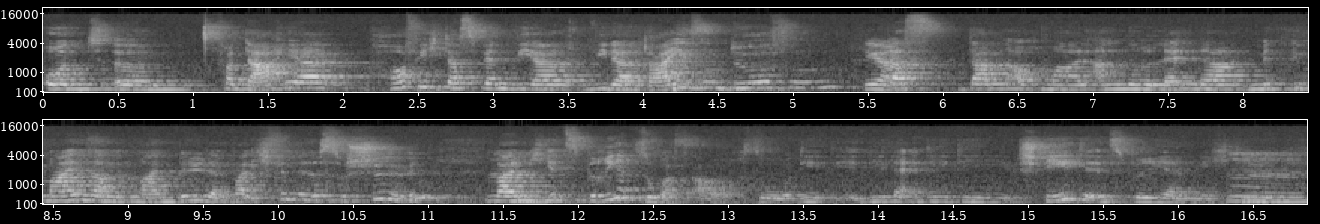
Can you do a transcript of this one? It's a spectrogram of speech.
Und ähm, von daher hoffe ich, dass wenn wir wieder reisen dürfen, ja. dass dann auch mal andere Länder mit gemeinsam mit meinen Bildern, weil ich finde das so schön, weil mhm. mich inspiriert sowas auch. So, die, die, die, die Städte inspirieren mich, die, mhm.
